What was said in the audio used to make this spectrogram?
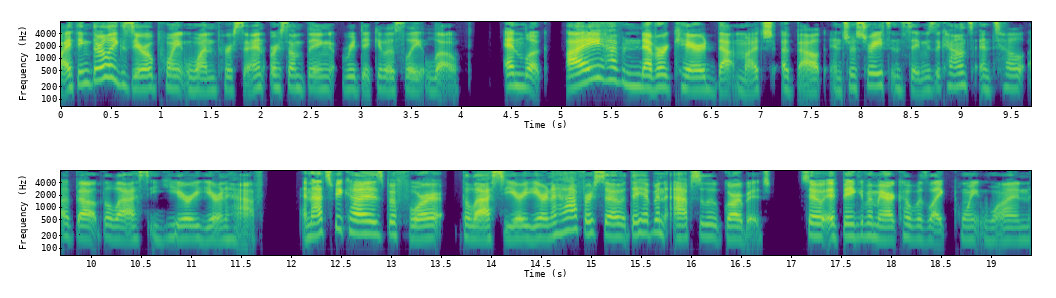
I think they're like 0.1% or something ridiculously low. And look, I have never cared that much about interest rates and savings accounts until about the last year, year and a half. And that's because before the last year, year and a half or so, they have been absolute garbage. So if Bank of America was like 0.1,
